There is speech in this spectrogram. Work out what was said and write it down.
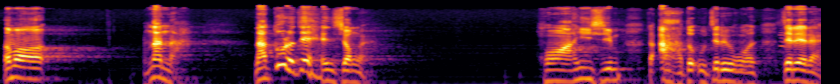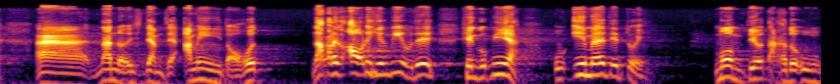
那么，咱呐，若拄着这现象啊，欢喜心啊，都有这个、这个咧。诶，咱就念者阿弥陀佛。那个你讲哦，你身边有这身躯边啊，有阴的伫对，无毋对，大家都有。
